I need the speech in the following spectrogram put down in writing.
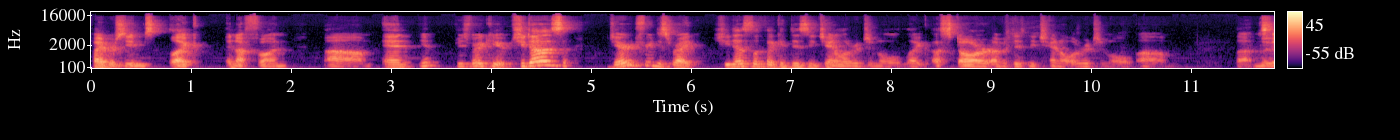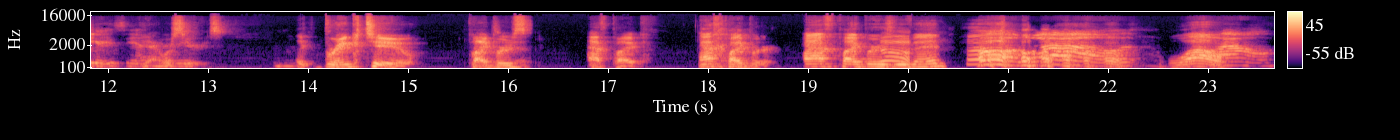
Piper seems like enough fun. Um, and yeah, she's very cute. She does. Jared Fried is right. She does look like a Disney Channel original, like a star of a Disney Channel original um, uh, movie. Series, yeah, yeah, or movie. series. Mhm. Like Brink Two, Piper's half pipe, half Piper, half Piper's Oh. Revenge. Oh wow! Wow. wow!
